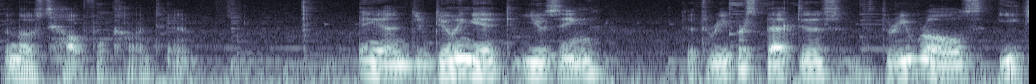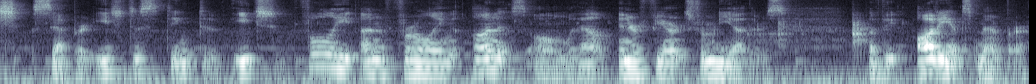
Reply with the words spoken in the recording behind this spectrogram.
the most helpful content. And you're doing it using the three perspectives, the three roles, each separate, each distinctive, each fully unfurling on its own without interference from the others, of the audience member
